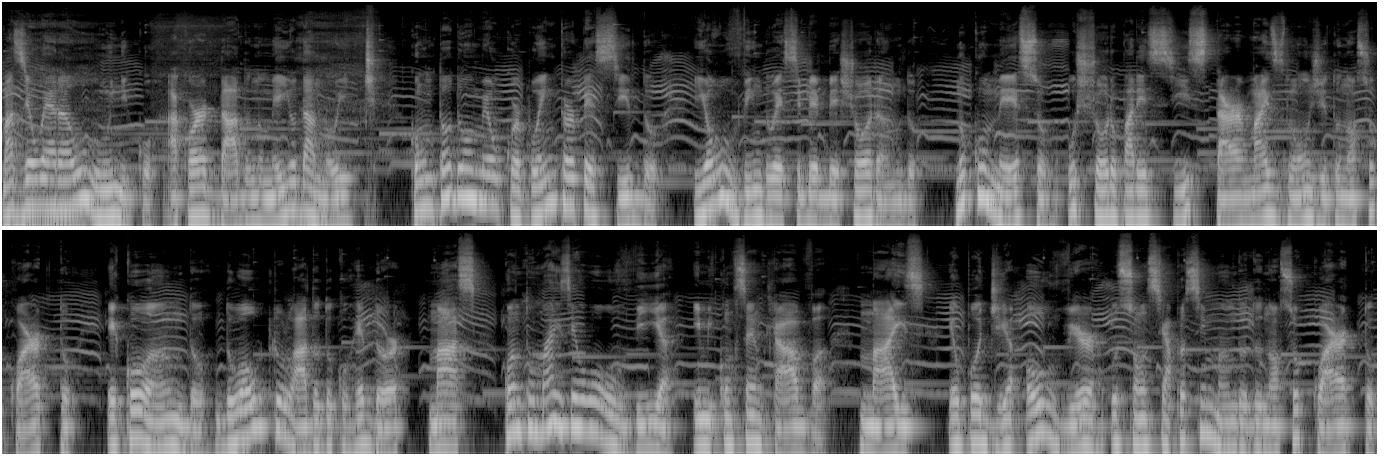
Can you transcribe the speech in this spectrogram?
mas eu era o único acordado no meio da noite, com todo o meu corpo entorpecido e ouvindo esse bebê chorando. No começo, o choro parecia estar mais longe do nosso quarto, ecoando do outro lado do corredor, mas quanto mais eu ouvia e me concentrava, mais eu podia ouvir o som se aproximando do nosso quarto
